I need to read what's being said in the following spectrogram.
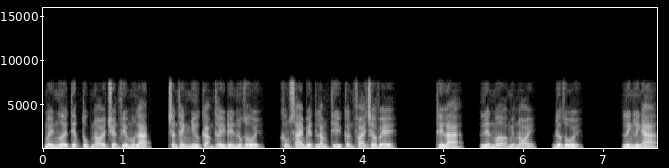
Mấy người tiếp tục nói chuyện phía một lát, trần thanh như cảm thấy đến lúc rồi, không sai biệt lắm thì cần phải trở về. Thế là, liền mở miệng nói, được rồi. Linh linh à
